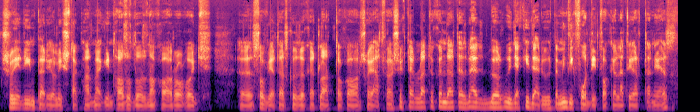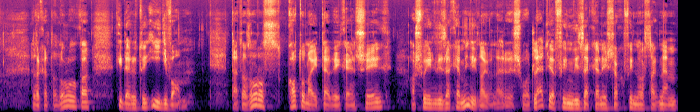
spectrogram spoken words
svéd imperialisták már megint hazudoznak arról, hogy szovjet eszközöket láttak a saját felségterületükön, de hát ez, ebből ugye kiderült, mert mindig fordítva kellett érteni ezt, ezeket a dolgokat, kiderült, hogy így van. Tehát az orosz katonai tevékenység a svéd vizeken mindig nagyon erős volt. Lehet, hogy a finn vizeken is csak a Finnország nem,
